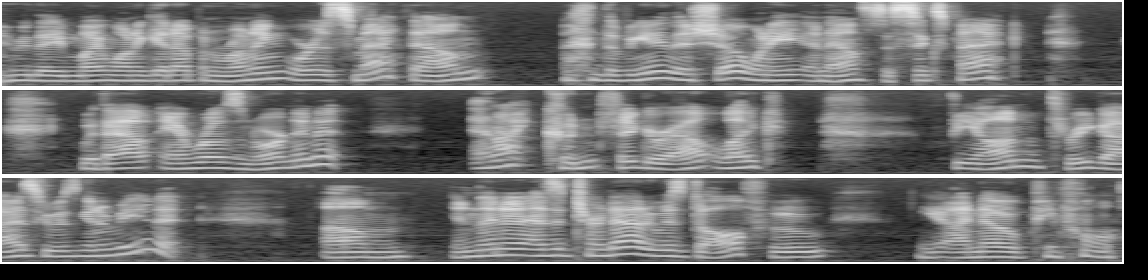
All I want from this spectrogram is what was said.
who they might want to get up and running. Whereas SmackDown, at the beginning of the show, when he announced a six pack without Ambrose and Orton in it, and I couldn't figure out like beyond three guys who was going to be in it. Um, and then as it turned out, it was Dolph, who you know, I know people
